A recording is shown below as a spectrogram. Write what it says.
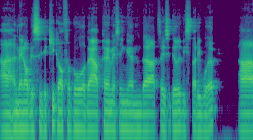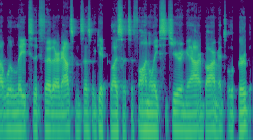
Uh, and then obviously the kickoff of all of our permitting and uh, feasibility study work uh, will lead to further announcements as we get closer to finally securing our environmental approval.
